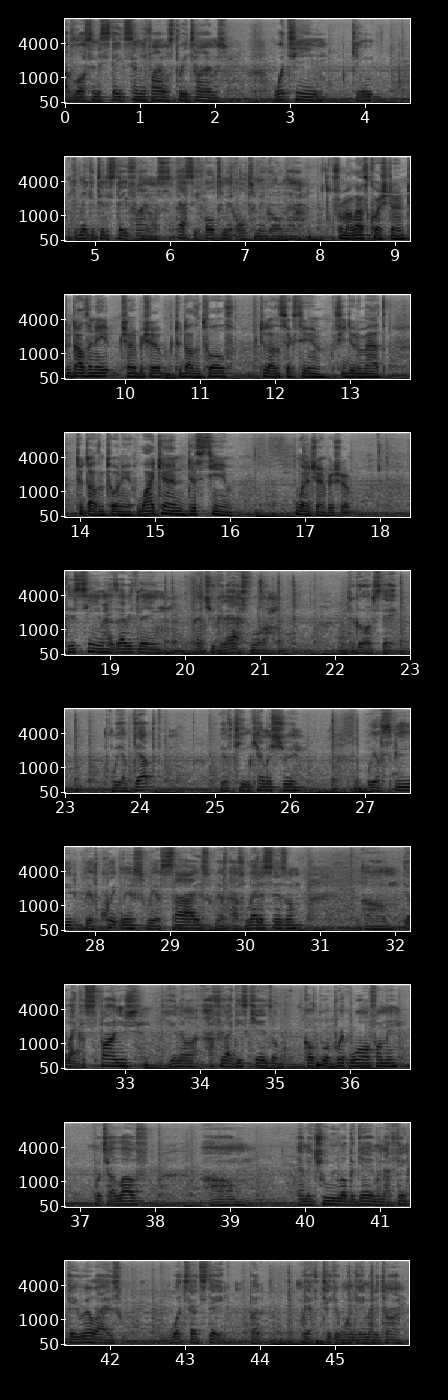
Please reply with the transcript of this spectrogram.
I've lost in the state semifinals three times. What team can can make it to the state finals? That's the ultimate, ultimate goal now. For my last question, 2008 championship, 2012, 2016. If you do the math, 2020. Why can this team win a championship? This team has everything that you could ask for to go upstate. We have depth. We have team chemistry. We have speed, we have quickness, we have size, we have athleticism. Um, they're like a sponge. You know, I feel like these kids will go through a brick wall for me, which I love. Um, and they truly love the game, and I think they realize what's at stake. But we have to take it one game at a time.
